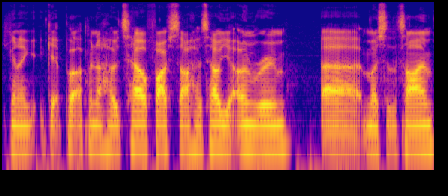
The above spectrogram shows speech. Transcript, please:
You're going to get put up in a hotel, five star hotel, your own room uh, most of the time,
